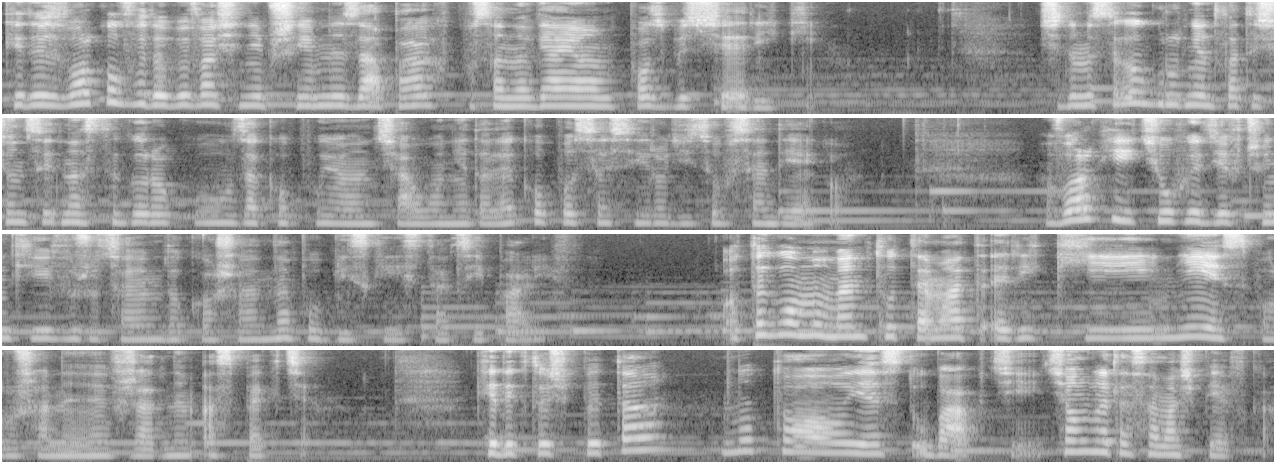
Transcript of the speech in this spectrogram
Kiedy z worków wydobywa się nieprzyjemny zapach, postanawiają pozbyć się Eriki. 17 grudnia 2011 roku zakopują ciało niedaleko posesji rodziców San Diego. Worki i ciuchy dziewczynki wyrzucają do kosza na pobliskiej stacji paliw. Od tego momentu temat Eriki nie jest poruszany w żadnym aspekcie. Kiedy ktoś pyta, no to jest u babci, ciągle ta sama śpiewka.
